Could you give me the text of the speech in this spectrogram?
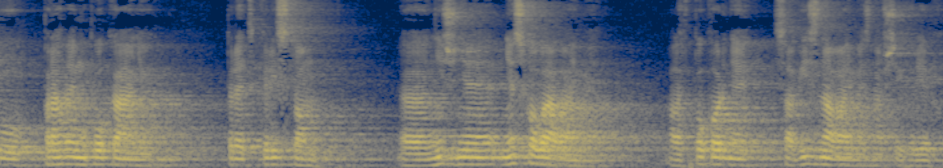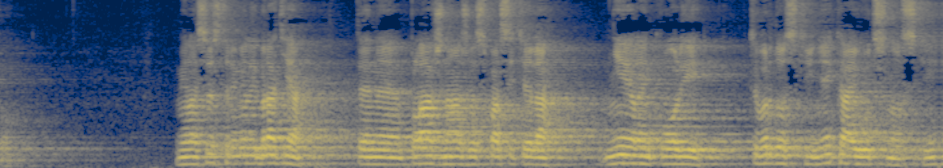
ku pravému pokáňu, pred Kristom e, nič ne, neschovávajme, ale v pokorne sa vyznávajme z našich hriechov. Milé sestry, milí bratia, ten pláč nášho spasiteľa nie je len kvôli tvrdosti, nekajúcnosti,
